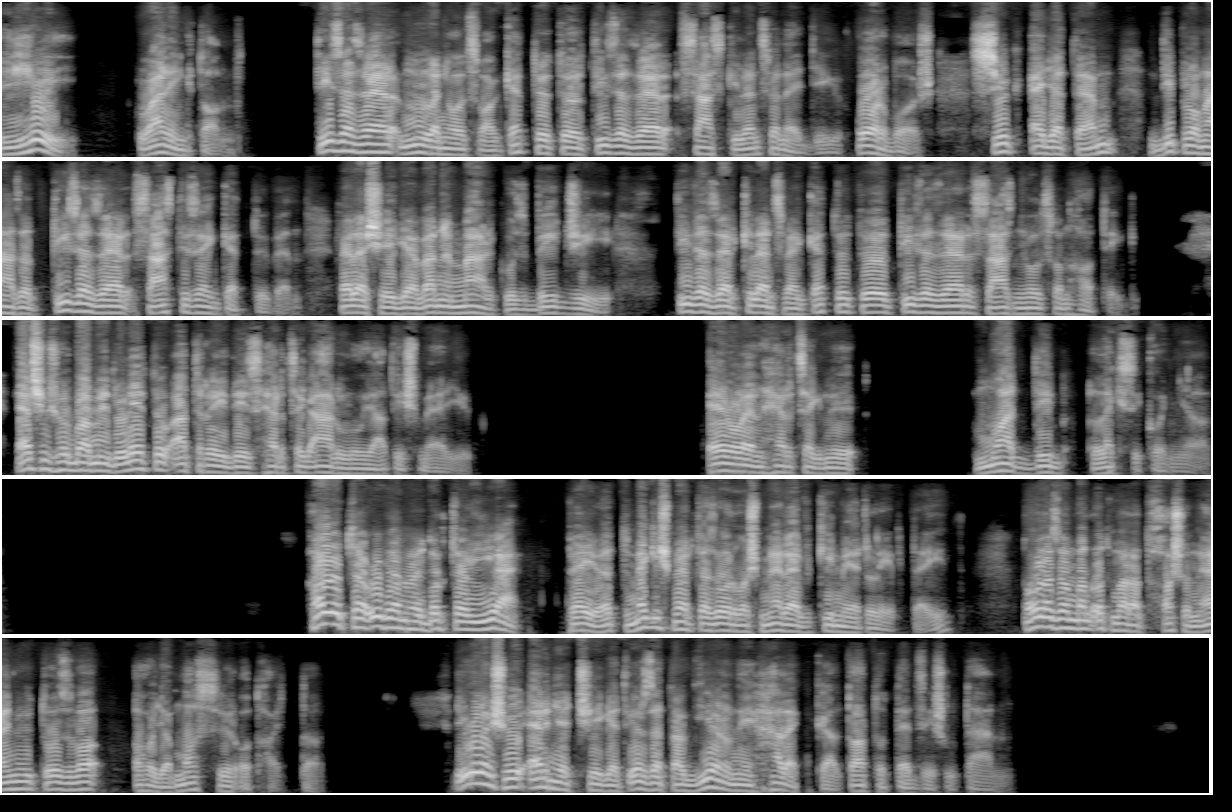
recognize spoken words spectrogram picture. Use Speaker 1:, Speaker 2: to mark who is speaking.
Speaker 1: Louis, Wellington. 10.082-től 10.191-ig. Orvos. Szűk egyetem, diplomázott 10.112-ben. Felesége Van Marcus B.G. 10.092-től 10.186-ig. Elsősorban, mint Leto Atreides herceg árulóját ismerjük. Erolen hercegnő Muaddib lexikonja. Hallotta ugyan, hogy dr. Ye bejött, megismerte az orvos merev kimért lépteit. Paul azonban ott maradt hason elnyújtózva, ahogy a masszőr ott hagyta. Jól eső ernyedtséget érzett a Gierné Halekkel tartott edzés után.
